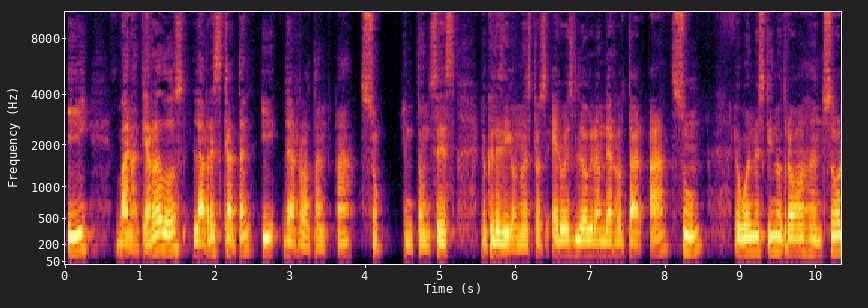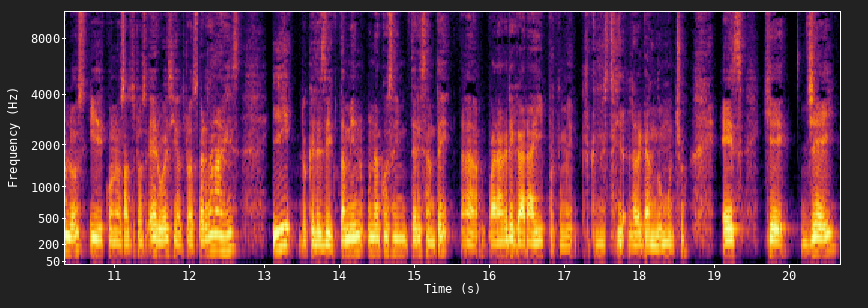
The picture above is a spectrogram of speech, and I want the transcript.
y van a Tierra 2, la rescatan y derrotan a Zoom. Entonces, lo que les digo, nuestros héroes logran derrotar a Zoom lo bueno es que no trabajan solos y con los otros héroes y otros personajes. Y lo que les digo, también una cosa interesante ah, para agregar ahí, porque me, creo que me estoy alargando mucho, es que Jay,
